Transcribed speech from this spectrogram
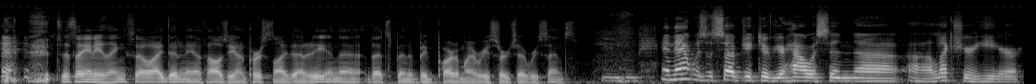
to say anything. So I did an anthology on personal identity, and that, that's been a big part of my research ever since. Mm-hmm. And that was the subject of your Howison uh, uh, lecture here.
